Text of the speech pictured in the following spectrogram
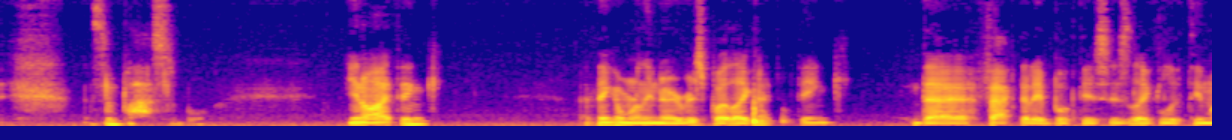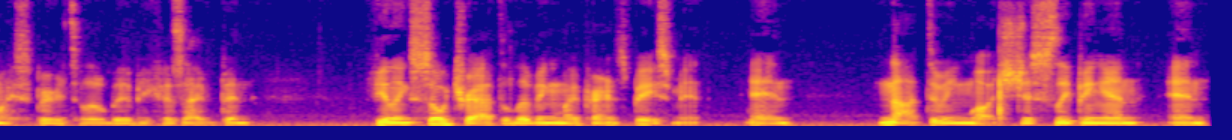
it's impossible. You know, I think I think I'm really nervous, but like I think the fact that I booked this is like lifting my spirits a little bit because I've been feeling so trapped living in my parents' basement and not doing much, just sleeping in and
